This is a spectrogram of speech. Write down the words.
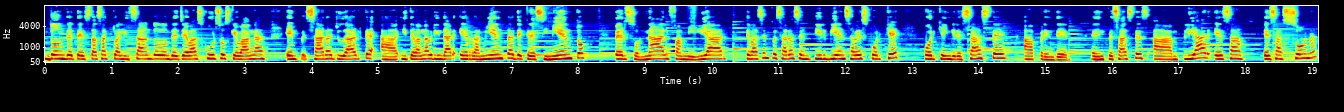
donde te estás actualizando, donde llevas cursos que van a empezar a ayudarte y te van a brindar herramientas de crecimiento personal, familiar. Te vas a empezar a sentir bien, ¿sabes por qué? Porque ingresaste a aprender, empezaste a ampliar esa, esa zona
